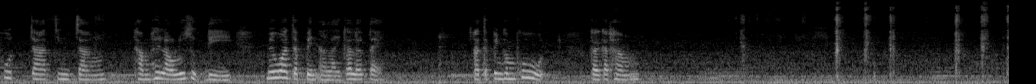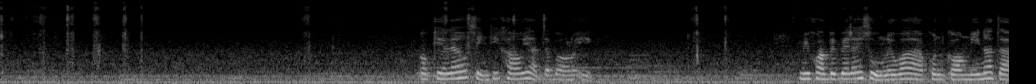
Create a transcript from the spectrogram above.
พูดจาจริงจังทำให้เรารู้สึกดี ไม่ว่าจะเป็นอะไรก็แล้วแต่ อาจจะเป็นคำพูด การกระทำโอเคแล้วสิ่งที่เขาอยากจะบอกเราอีก มีความเป็นไปได้สูงเลยว่า คนกองนี้น่าจะ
